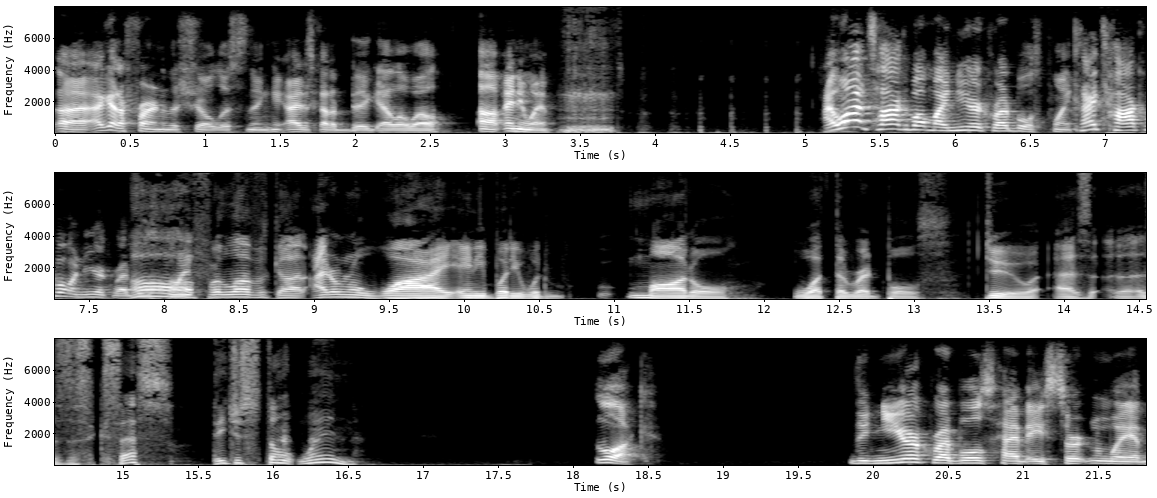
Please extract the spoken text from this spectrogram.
uh, I got a friend of the show listening. I just got a big LOL. Uh, anyway. I want to talk about my New York Red Bulls point. Can I talk about my New York Red Bulls Oh, point? for love of God. I don't know why anybody would model what the Red Bulls do as as a success. They just don't win. look, the New York Red Bulls have a certain way of,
